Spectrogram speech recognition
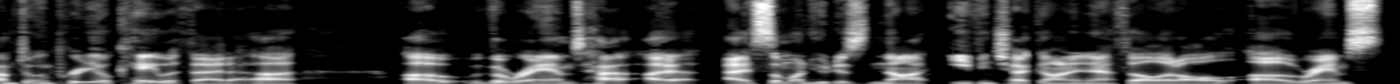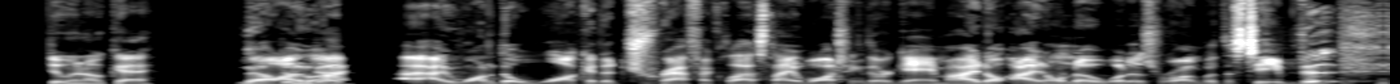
I'm doing pretty okay with that. Uh, uh, the Rams, ha- I, as someone who does not even check on NFL at all, uh, Rams doing okay. No, Doing I, good? I, I wanted to walk into traffic last night watching their game. I don't I don't know what is wrong with this team. This,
